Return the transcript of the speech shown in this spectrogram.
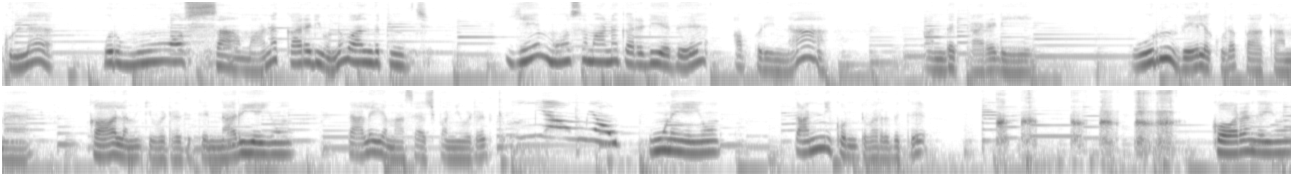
காட்டுக்குள்ள ஒரு மோசமான கரடி ஒன்று வாழ்ந்துட்டு இருந்துச்சு ஏன் மோசமான கரடி அது அப்படின்னா அந்த கரடி ஒரு வேலை கூட பார்க்காம கால் அமைக்கி விடுறதுக்கு நரியையும் தலையை மசாஜ் பண்ணி விடுறதுக்கு பூனையையும் தண்ணி கொண்டு வர்றதுக்கு குரங்கையும்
